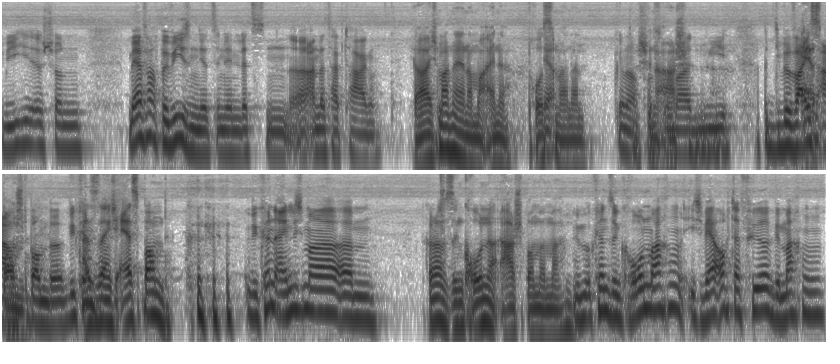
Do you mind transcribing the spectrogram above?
wie äh, schon mehrfach bewiesen jetzt in den letzten äh, anderthalb Tagen. Ja, ich mache nachher nochmal eine. Prost Ja. mal dann. Genau, schöne Arsch. mal die, die Beweisarschbombe. Kannst du können, eigentlich Assbomb? wir können eigentlich mal, ähm, können auch synchrone Arschbombe machen. wir können synchron machen. Ich wäre auch dafür, wir machen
